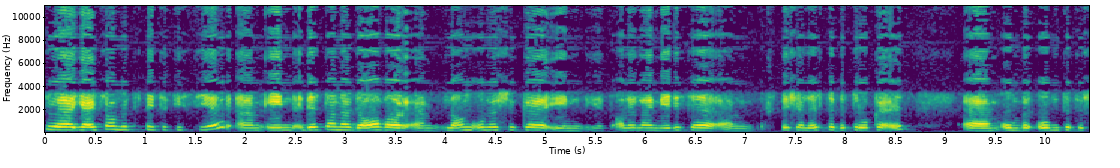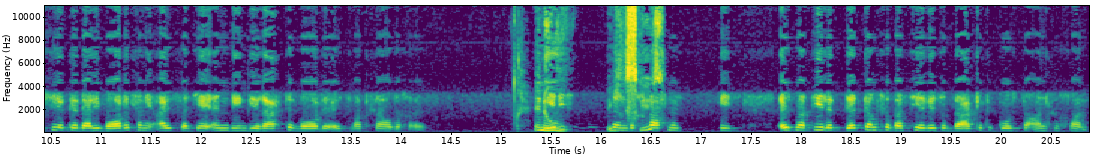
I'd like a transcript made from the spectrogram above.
So jy sal moet spesifiseer um, en dit dan nou daar waar um, lang ondersoeke en jy het allerlei mediese um, spesialiste betrokke is um, om om te verseker dat die waarde van die eis wat jy indien die regte waarde is wat geldig is. En hoe Excuse? is natuurlik dit kan gebaseer wees op werklike koste aangegaan.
